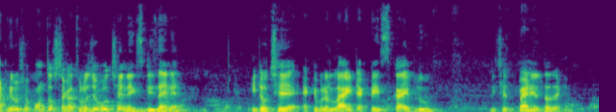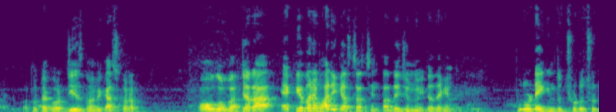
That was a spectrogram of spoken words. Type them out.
আঠেরোশো পঞ্চাশ টাকা। চলে যাব হচ্ছে নেক্সট ডিজাইনে এটা হচ্ছে একেবারে লাইট একটা স্কাই ব্লু নিচের প্যানেলটা দেখেন, কতটা গর্জিয়াসভাবে কাজ করা। অল ওভার যারা একেবারে ভারী কাজ চাচ্ছেন, তাদের জন্য এটা দেখেন। পুরোটাই কিন্তু ছোট ছোট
